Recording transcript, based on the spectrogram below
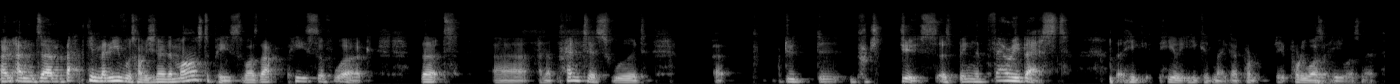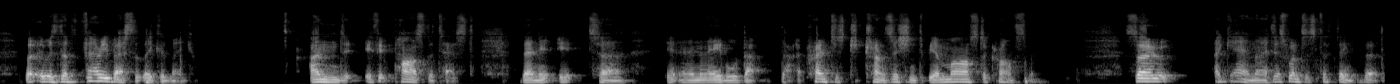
And, and um, back in medieval times, you know, the masterpiece was that piece of work that uh, an apprentice would uh, do, do, produce as being the very best that he, he, he could make. it probably wasn't he, wasn't it? But it was the very best that they could make. And if it passed the test, then it, it, uh, it enabled that, that apprentice to transition to be a master craftsman. So again, I just want us to think that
